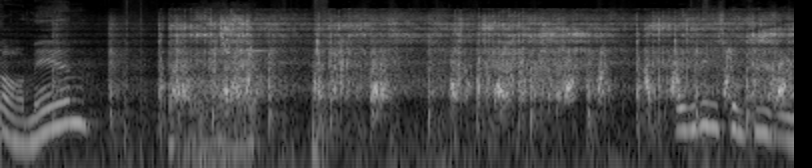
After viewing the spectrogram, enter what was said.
Oh man. Everything's confusing.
